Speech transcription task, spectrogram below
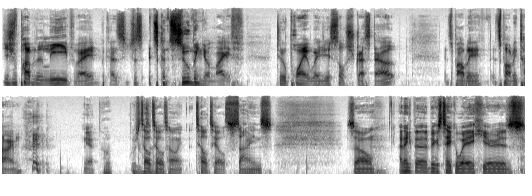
you should probably leave right? Because it's just it's consuming your life to a point where you're so stressed out. It's probably it's probably time. Yeah, Oh, there's telltale telling, telltale signs. So I think the biggest takeaway here is,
